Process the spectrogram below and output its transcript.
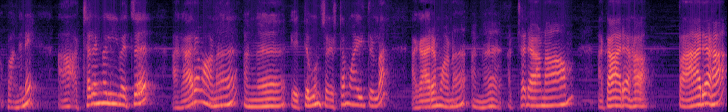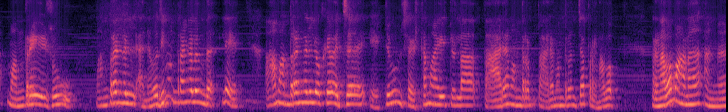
അപ്പം അങ്ങനെ ആ അക്ഷരങ്ങളിൽ വെച്ച് അകാരമാണ് അങ്ങ്. ഏറ്റവും ശ്രേഷ്ഠമായിട്ടുള്ള അകാരമാണ് അങ്ങ്. അക്ഷരാണാം അകാരഹ താരഹ മന്ത്രേഷു. മന്ത്രങ്ങളിൽ അനവധി മന്ത്രങ്ങളുണ്ട് അല്ലേ? ആ മന്ത്രങ്ങളിലൊക്കെ വെച്ച് ഏറ്റവും ശ്രേഷ്ഠമായിട്ടുള്ള താരമന്ത്രം താരമന്ത്രം വെച്ചാൽ പ്രണവം. പ്രണവമാണ് അങ്ങ്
